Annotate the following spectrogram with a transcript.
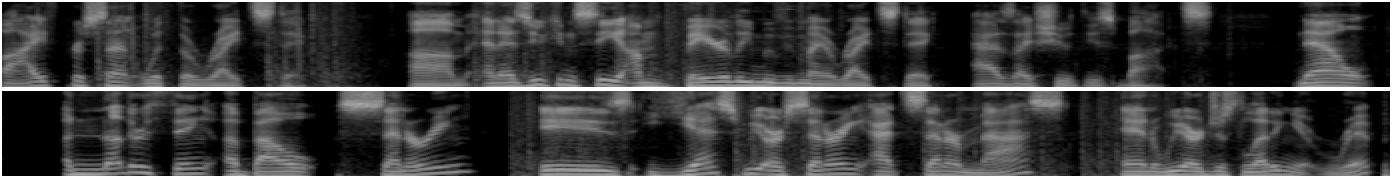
5% with the right stick. Um, and as you can see, I'm barely moving my right stick as I shoot these bots. Now, another thing about centering is yes, we are centering at center mass and we are just letting it rip.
